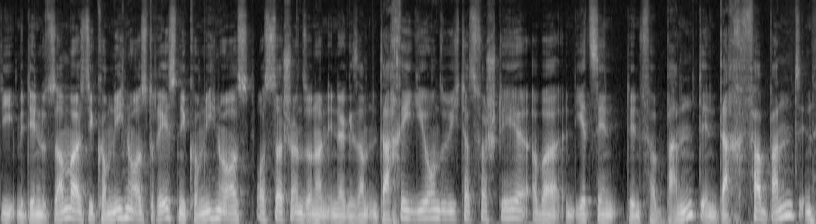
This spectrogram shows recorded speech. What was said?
die, mit denen du zusammenarbeitest, die kommen nicht nur aus Dresden, die kommen nicht nur aus Ostdeutschland, sondern in der gesamten Dachregion, so wie ich das verstehe. Aber jetzt den, den Verband, den Dachverband, in,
